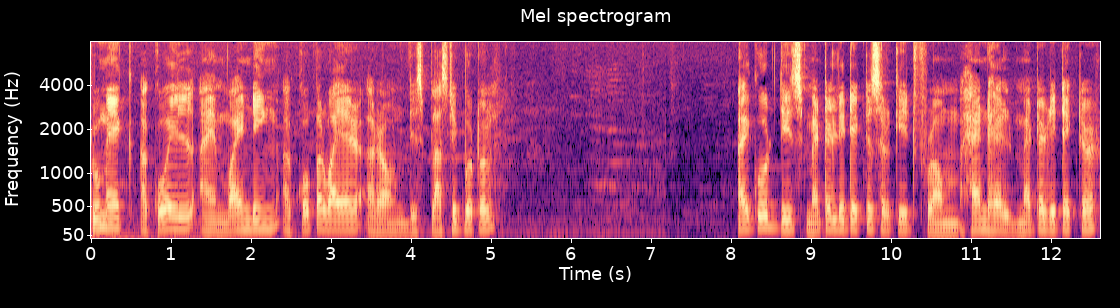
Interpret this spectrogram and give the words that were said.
To make a coil, I am winding a copper wire around this plastic bottle. I got this metal detector circuit from handheld metal detector.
